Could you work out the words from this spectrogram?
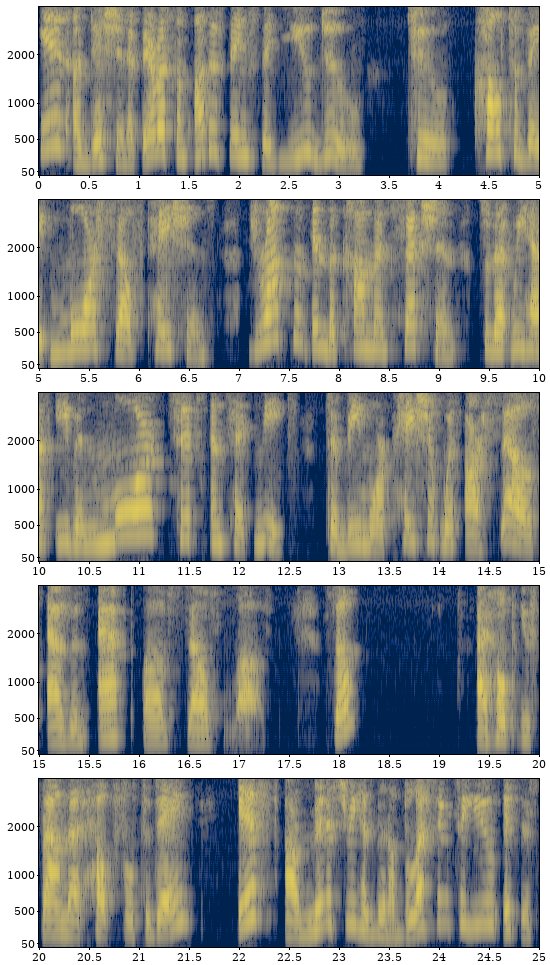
In addition, if there are some other things that you do to cultivate more self patience, drop them in the comments section so that we have even more tips and techniques to be more patient with ourselves as an act of self love. So, I hope you found that helpful today. If our ministry has been a blessing to you, if this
